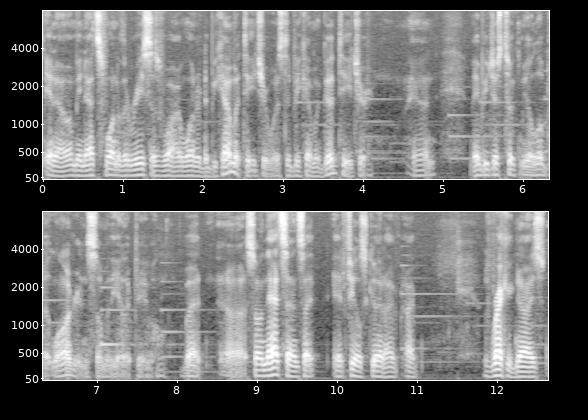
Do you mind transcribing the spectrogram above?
You know, I mean, that's one of the reasons why I wanted to become a teacher was to become a good teacher, and maybe it just took me a little bit longer than some of the other people. But uh, so in that sense, I, it feels good. I, I was recognized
